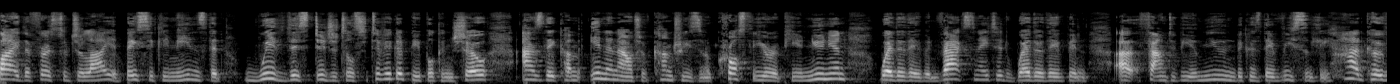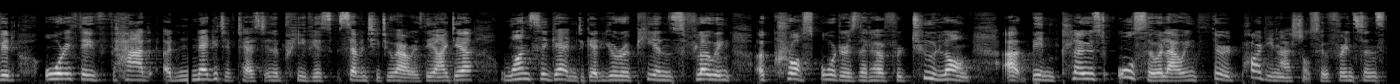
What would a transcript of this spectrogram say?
by the 1st of July. It basically means that with this digital certificate, people can show as they come in and out of countries and across the European Union whether they've been vaccinated, whether they've been uh, found to be immune because they recently had COVID, or if they've had a negative test in the previous 72 hours. The idea, once again, to get Europeans flowing across borders that have for too long uh, been closed, also allowing third party nationals. So, for instance,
